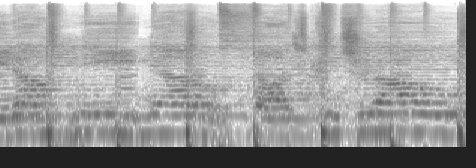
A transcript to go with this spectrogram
We don't need no thought control.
